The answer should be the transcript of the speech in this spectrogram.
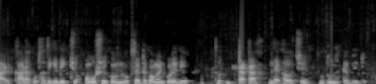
আর কারা কোথা থেকে দেখছ অবশ্যই কমেন্ট বক্সে একটা কমেন্ট করে দিও। তো টাটা দেখা হচ্ছে নতুন একটা ভিডিও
